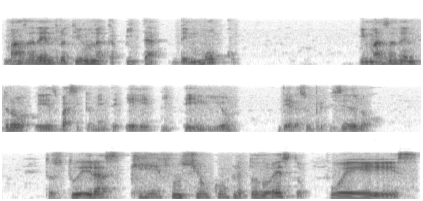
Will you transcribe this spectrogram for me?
Más adentro tiene una capita de moco. Y más adentro es básicamente el epitelio de la superficie del ojo. Entonces tú dirás, ¿qué función cumple todo esto? Pues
